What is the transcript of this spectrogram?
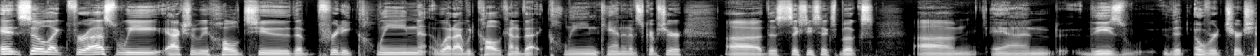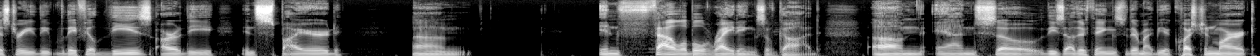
And so, like, for us, we actually we hold to the pretty clean, what I would call kind of that clean canon of scripture, uh, the 66 books. Um, and these that over church history, the, they feel these are the inspired, um, infallible writings of God. Um, and so these other things, there might be a question mark,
